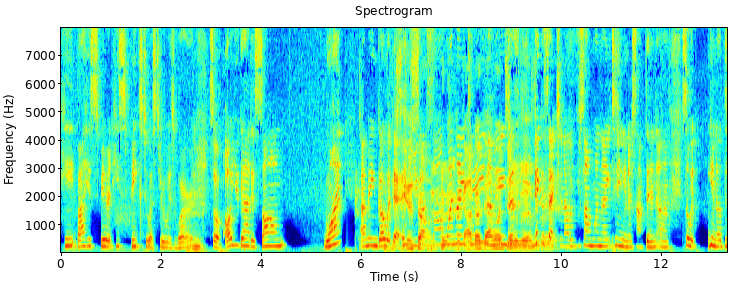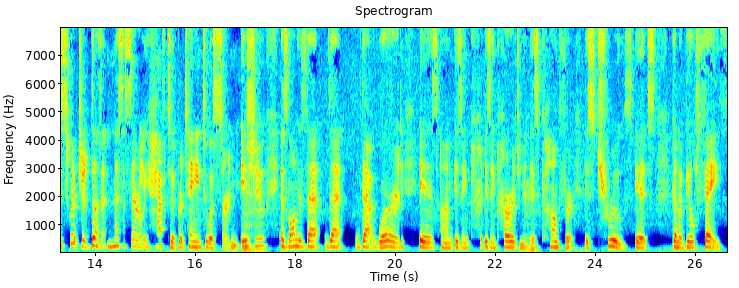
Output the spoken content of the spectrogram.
He, by His Spirit, He speaks to us through His word. So if all you got is Psalm 1, I mean, go with that. If you got. Psalm 119, wrote that I mean, just pick a section out of Psalm 119 or something. Um, so it, you know, the scripture doesn't necessarily have to pertain to a certain issue, as long as that that that word is um, is enc- is encouragement, is comfort, is truth. It's going to build faith.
